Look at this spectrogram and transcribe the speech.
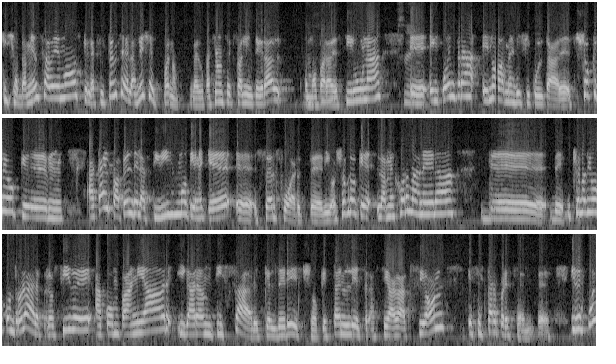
y ya también sabemos que la existencia de las leyes, bueno, la educación sexual integral como para decir una, eh, encuentra enormes dificultades. Yo creo que mm, acá el papel del activismo tiene que eh, ser fuerte. Digo, yo creo que la mejor manera de, de, yo no digo controlar, pero sí de acompañar y garantizar que el derecho que está en letra se haga acción, es estar presentes. Y después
